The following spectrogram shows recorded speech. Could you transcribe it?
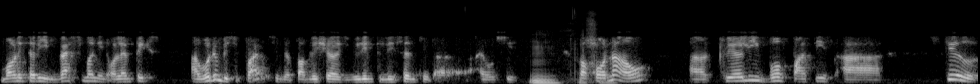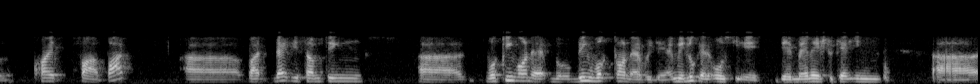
monetary investment in Olympics, I wouldn't be surprised if the publisher is willing to listen to the IOC. Mm. But for now, uh, clearly both parties are still quite far apart. Uh, but that is something uh, working on, being worked on every day. I mean, look at OCA. They managed to get in uh,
